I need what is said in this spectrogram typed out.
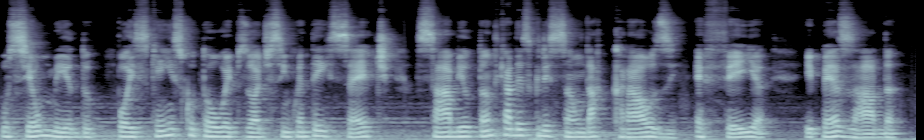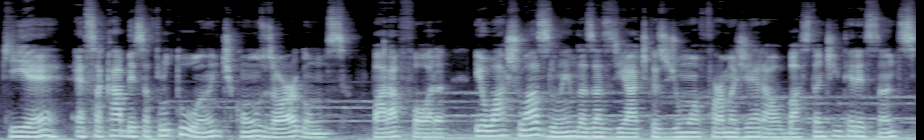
o seu medo, pois quem escutou o episódio 57 sabe o tanto que a descrição da Krause é feia e pesada, que é essa cabeça flutuante com os órgãos para fora. Eu acho as lendas asiáticas de uma forma geral bastante interessantes,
